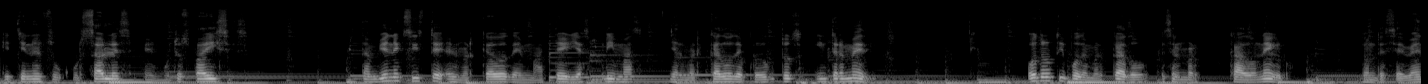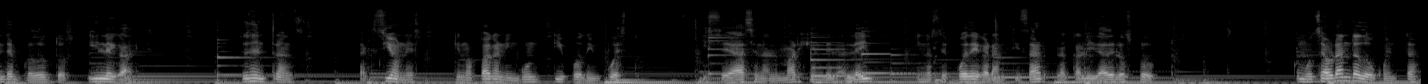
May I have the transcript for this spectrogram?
que tienen sucursales en muchos países. También existe el mercado de materias primas y el mercado de productos intermedios. Otro tipo de mercado es el mercado negro, donde se venden productos ilegales. Se hacen transacciones que no pagan ningún tipo de impuesto y se hacen al margen de la ley y no se puede garantizar la calidad de los productos. Como se habrán dado cuenta,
